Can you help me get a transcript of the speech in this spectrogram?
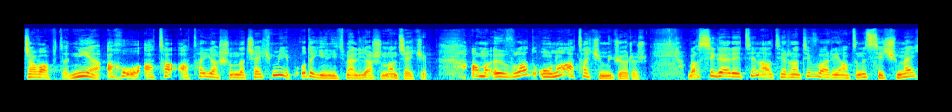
cavabdır. Niyə? Axı o ata ata yaşında çəkməyib, o da yeniyetməli yaşından çəkib. Amma övlad onu ata kimi görür. Bax, siqaretin alternativ variantını seçmək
